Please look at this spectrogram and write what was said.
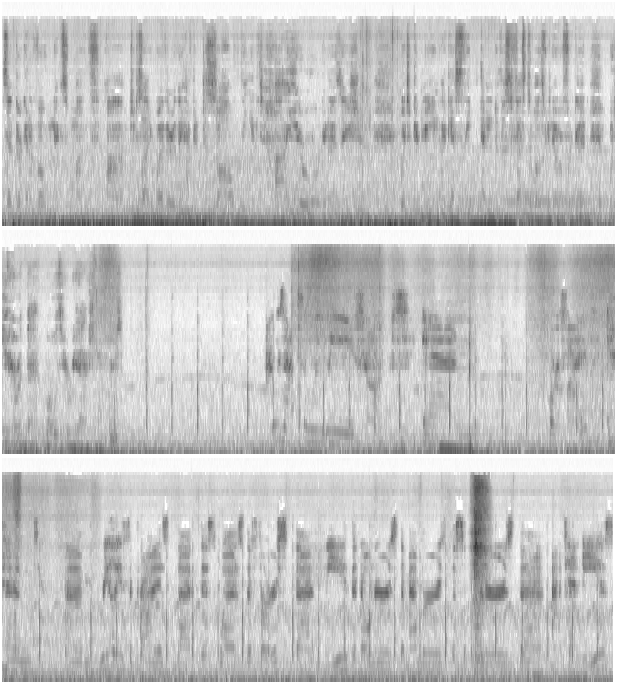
said they're going to vote next month um, to decide whether they have to dissolve the donors, the members, the supporters, the attendees,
